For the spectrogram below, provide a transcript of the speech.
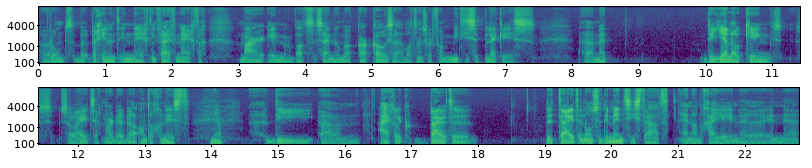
rond beginnend in 1995, maar in wat zij noemen Carcosa, wat een soort van mythische plek is. Uh, met de Yellow King, zo heet zeg maar de, de antagonist, ja. uh, die um, eigenlijk buiten de tijd en onze dimensie staat. En dan ga je in, uh, in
